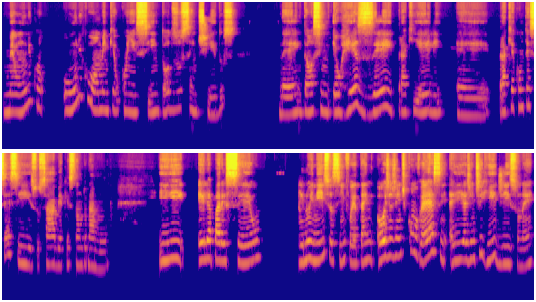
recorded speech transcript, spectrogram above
o meu único o único homem que eu conheci em todos os sentidos né? Então, assim, eu rezei para que ele, é, para que acontecesse isso, sabe? A questão do namoro. E ele apareceu, e no início, assim, foi até. Hoje a gente conversa e a gente ri disso, né?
